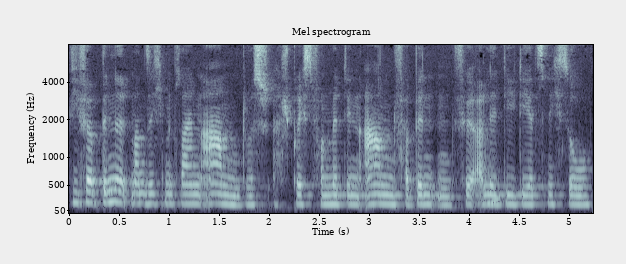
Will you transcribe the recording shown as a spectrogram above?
wie verbindet man sich mit seinen Ahnen? Du sprichst von mit den Ahnen verbinden. Für alle, die, die jetzt nicht so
